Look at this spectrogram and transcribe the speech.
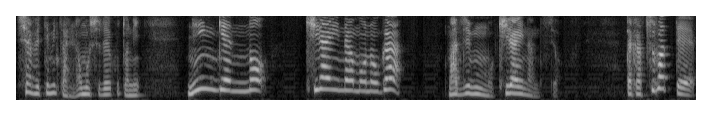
調べてみたらね面白いことに人間の嫌いなものがマジムも嫌いなんですよ。だからつばって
